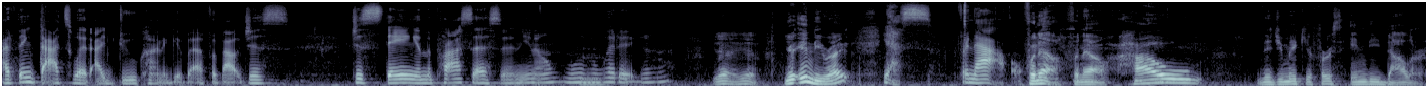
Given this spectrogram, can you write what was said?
I think that's what I do kind of give a F about just just staying in the process and, you know, moving mm. with it, you know? yeah, yeah, you're indie, right? Yes, for now. For now, for now. How did you make your first indie dollar?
